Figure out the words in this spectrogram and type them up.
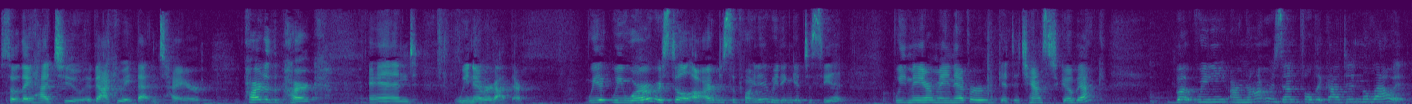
So they had to evacuate that entire part of the park, and we never got there. We, we were, we still are disappointed we didn't get to see it. We may or may never get the chance to go back, but we are not resentful that God didn't allow it.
